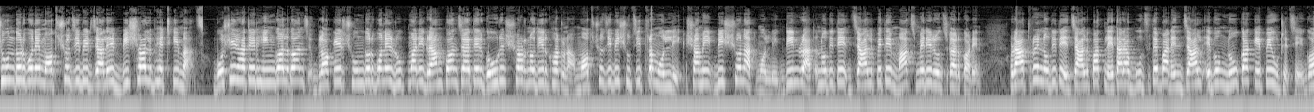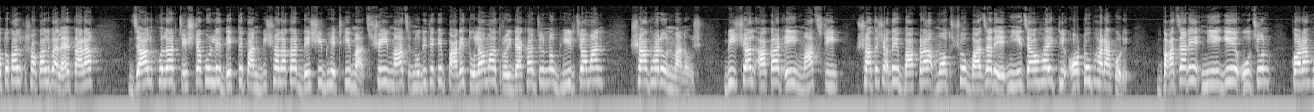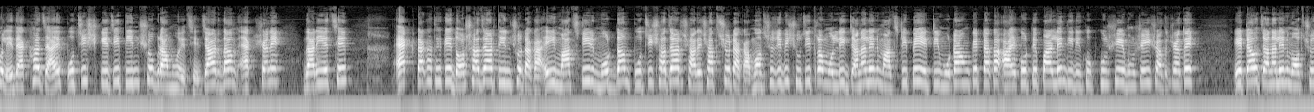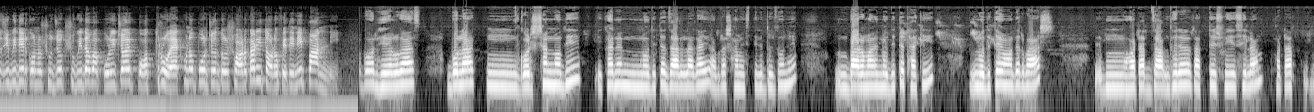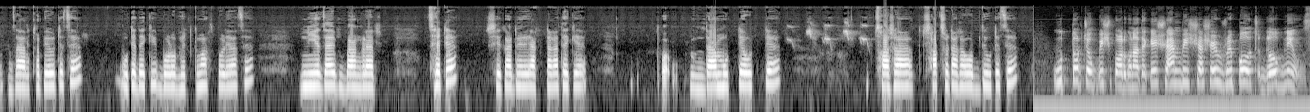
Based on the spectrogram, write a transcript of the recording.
সুন্দরবনে মৎস্যজীবীর জালে বিশাল ভেটকি মাছ। বসিরহাটের হিঙ্গলগঞ্জ ব্লকের সুন্দরবনের রূপমারি গ্রাম পঞ্চায়েতের গৌরেশ্বর নদীর ঘটনা। মৎস্যজীবী সুচিত্রা মল্লিক, স্বামী বিশ্বনাথ মল্লিক দিনরাত নদীতে জাল পেতে মাছ মেরে রোজগার করেন। রাত্রে নদীতে জাল পাতলে তারা বুঝতে পারেন জাল এবং নৌকা কেঁপে উঠেছে। গতকাল সকালবেলায় তারা জাল খোলার চেষ্টা করলে দেখতে পান বিশালাকার দেশি ভেটকি মাছ। সেই মাছ নদী থেকে পারে তোলা মাত্রই দেখার জন্য ভিড় জমান সাধারণ মানুষ। বিশাল আকার এই মাছটি সাথে সাথে বাঁকড়া মৎস্য বাজারে নিয়ে যাওয়া হয় একটি অটো ভাড়া করে। বাজারে নিয়ে গিয়ে ওজন করা হলে দেখা যায় পঁচিশ কেজি তিনশো গ্রাম হয়েছে, যার দাম একসানে দাঁড়িয়েছে এক টাকা থেকে দশ হাজার তিনশো টাকা। এই মাছটির মোট দাম পঁচিশ হাজার সাড়ে সাতশো টাকা। মৎস্যজীবী সুচিত্রা মল্লিক জানালেন, মাছটি পেয়ে একটি মোটা অঙ্কের টাকা আয় করতে পারলেন। তিনি খুব খুশি এবং সেই সাথে সাথে এটাও জানালেন মৎস্যজীবীদের কোনো সুযোগ সুবিধা বা পরিচয় পত্র এখনও পর্যন্ত সরকারি তরফে তিনি পাননি। তারপর হেল গাছ বলা উম, নদী এখানে নদীতে জাল লাগাই আমরা স্বামী স্ত্রী দুজনে বারো মাইল নদীতে থাকি। নদীতে আমাদের বাস হঠাৎ জাল ধরে রাত্রে শুয়েছিলাম হঠাৎ জাল কাঁপে উঠেছে। উঠে দেখি বড় ভেটকি মাছ পড়ে আছে। নিয়ে যাই বাংলার ছেটে সেখানে এক টাকা থেকে দাম উঠতে উঠতে ছশো, সাতশো টাকা অবধি উঠেছে। উত্তর চব্বিশ পরগনা থেকে শ্যাম বিশ্বাসের রিপোর্ট গ্লোব নিউজ।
